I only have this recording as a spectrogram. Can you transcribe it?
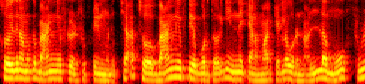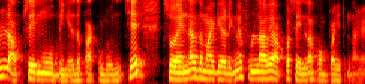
ஸோ இது நமக்கு பேங்க் நிஃப்டி ஒரு ஃபிஃப்டீன் மினிட்ஸா ஸோ பேங்க் நிஃப்டியை பொறுத்த வரைக்கும் இன்னைக்கான மார்க்கெட்டில் ஒரு நல்ல மூவ் ஃபுல் அப்சைட் மூவ் அப்படிங்கிறத பார்க்கும்போது so end of the market வரைக்குமே ஃபுல்லாகவே அப்பர் சைடில் தான் பம்ப் ஆகிட்டு இருந்தாங்க.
